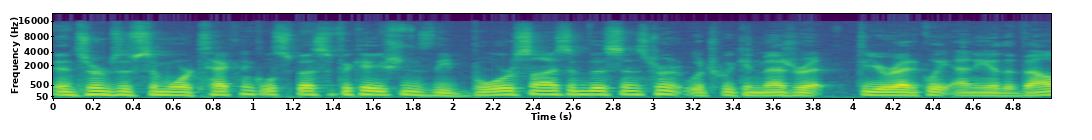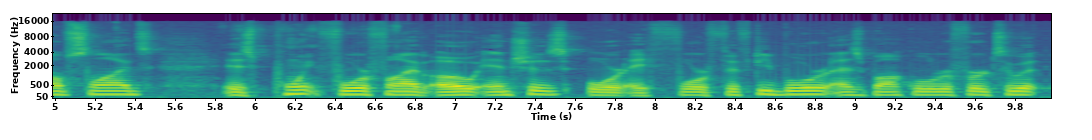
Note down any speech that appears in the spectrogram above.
In terms of some more technical specifications, the bore size of this instrument, which we can measure at theoretically any of the valve slides, is 0.450 inches, or a 450 bore, as Bach will refer to it,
